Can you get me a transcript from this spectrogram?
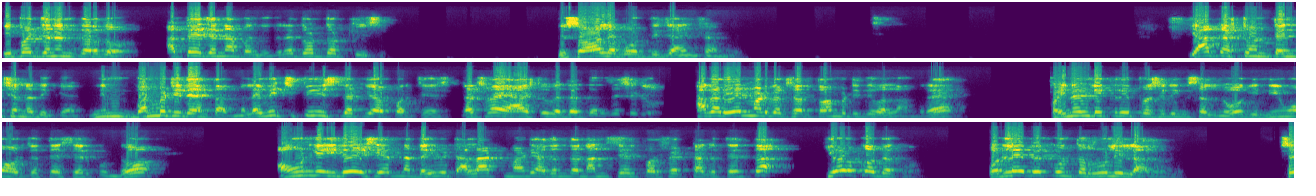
ಇಪ್ಪತ್ ಜನನ್ ಕರೆದು ಹತ್ತೇ ಜನ ಬಂದಿದ್ರೆ ದೊಡ್ಡ ದೊಡ್ಡ piece it's all about the joint family ಯಾಕೆ ಅಷ್ಟೊಂದು ಟೆನ್ಷನ್ ಅದಕ್ಕೆ? ನಿಮ್ ಬಂದ್ಬಿಟ್ಟಿದೆ ಅಂತ ಆದ್ಮೇಲೆ which piece that you purchase that's why as to whether there is schedule ಹಾಗಾದ್ರೆ ಏನ್ ಮಾಡ್ಬೇಕು ಸರ್ ತಗೊಂಡ್ಬಿಟ್ಟಿದೀವಲ್ಲ ಅಂದ್ರೆ ಫೈನಲ್ ಡಿಗ್ರಿ ಪ್ರೊಸೀಡಿಂಗ್ಸ್ ಅಲ್ಲಿ ಹೋಗಿ ನೀವು ಅವ್ರ ಜೊತೆ ಸೇರ್ಕೊಂಡು ಅವನ್ಗೆ ಇದೇ ಶೇರ್ನ ದಯವಿಟ್ಟು ಅಲಾಟ್ ಮಾಡಿ ಅದರಿಂದ ನನ್ನ ಸೇಲ್ ಪರ್ಫೆಕ್ಟ್ ಆಗುತ್ತೆ ಅಂತ ಕೇಳ್ಕೋಬೇಕು. ಕೊಡ್ಲೇಬೇಕು ಅಂತ ರೂಲ್ ಇಲ್ಲ ಅದರಲ್ಲಿ. ಸೊ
